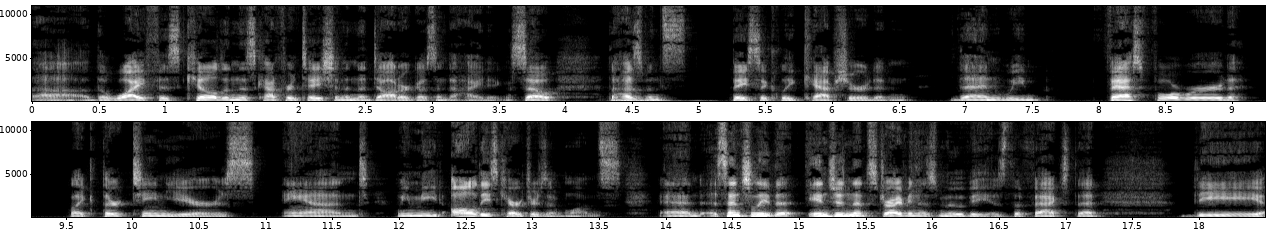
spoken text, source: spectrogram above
uh, the wife is killed in this confrontation and the daughter goes into hiding. So the husband's basically captured. And then we fast forward like 13 years and we meet all these characters at once. And essentially the engine that's driving this movie is the fact that the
